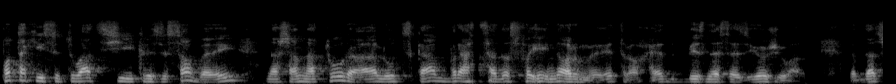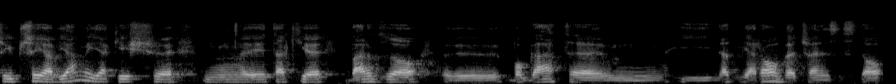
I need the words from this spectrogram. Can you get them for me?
po takiej sytuacji kryzysowej nasza natura ludzka wraca do swojej normy, trochę business as usual. Prawda? Czyli przejawiamy jakieś e, e, takie bardzo e, bogate i nadmiarowe często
